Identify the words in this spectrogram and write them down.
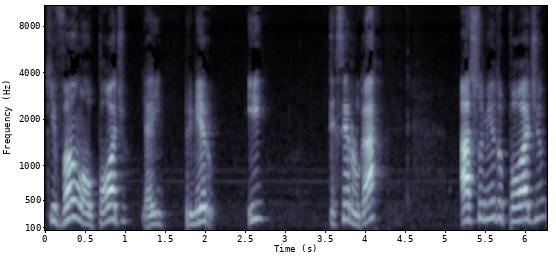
que vão ao pódio, e aí primeiro e terceiro lugar, assumindo o pódio,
